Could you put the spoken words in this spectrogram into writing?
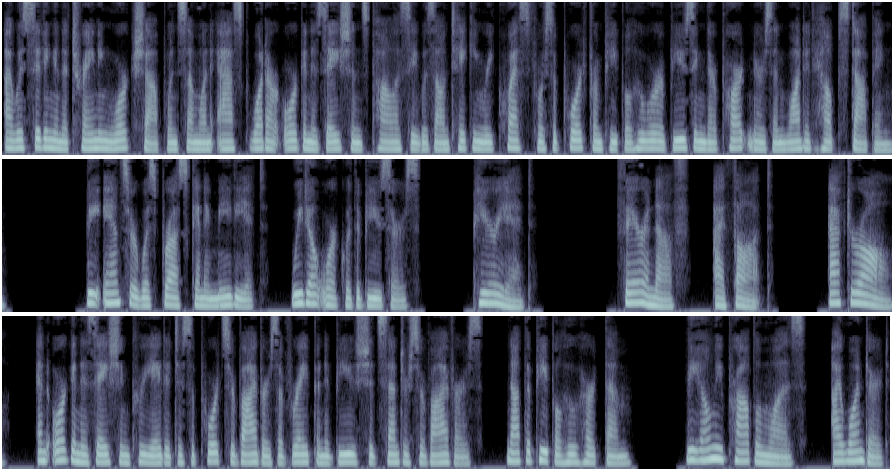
I was sitting in a training workshop when someone asked what our organization's policy was on taking requests for support from people who were abusing their partners and wanted help stopping. The answer was brusque and immediate we don't work with abusers. Period. Fair enough, I thought. After all, an organization created to support survivors of rape and abuse should center survivors, not the people who hurt them. The only problem was, I wondered,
